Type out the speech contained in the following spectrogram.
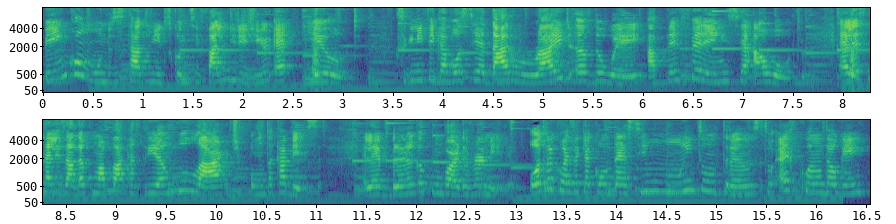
bem comum nos Estados Unidos quando se fala em dirigir é yield que significa você dar o right of the way, a preferência ao outro. Ela é sinalizada com uma placa triangular de ponta cabeça. Ela é branca com borda vermelha. Outra coisa que acontece muito no trânsito é quando alguém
